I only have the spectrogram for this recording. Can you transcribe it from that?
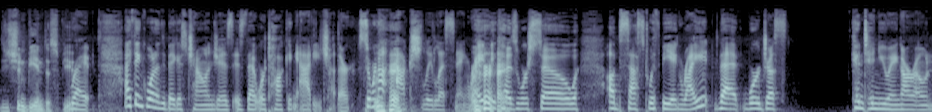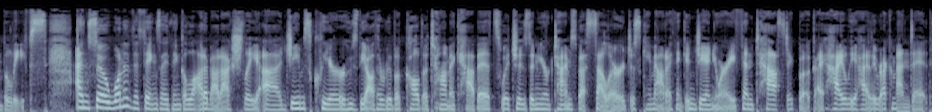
you shouldn't be in dispute. Right. I think one of the biggest challenges is that we're talking at each other. So we're not actually listening, right? Because we're so obsessed with being right that we're just continuing our own beliefs. And so, one of the things I think a lot about actually, uh, James Clear, who's the author of a book called Atomic Habits, which is a New York Times bestseller, it just came out, I think, in January. Fantastic book. I highly, highly recommend it.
